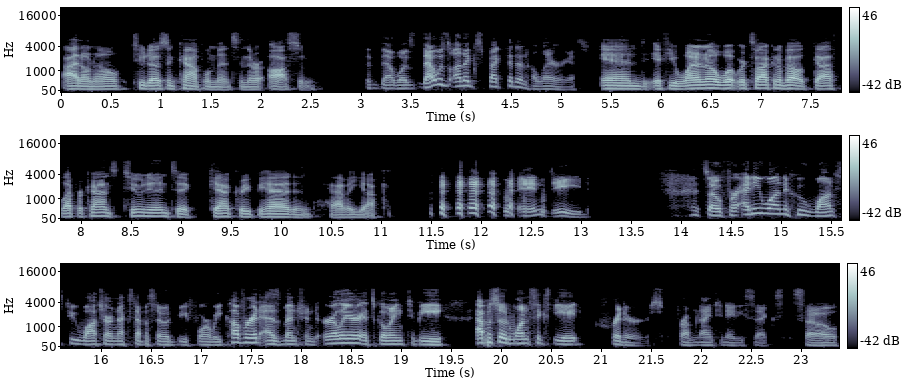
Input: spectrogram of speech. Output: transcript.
I don't know, two dozen compliments, and they're awesome. That was that was unexpected and hilarious. And if you want to know what we're talking about with goth leprechauns, tune in to Count Creepyhead and have a yuck. Indeed. So, for anyone who wants to watch our next episode before we cover it, as mentioned earlier, it's going to be episode 168 Critters from 1986. So,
